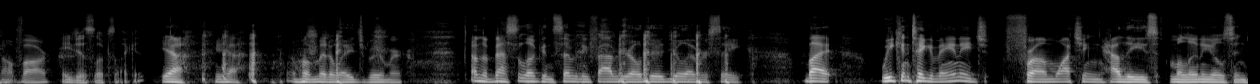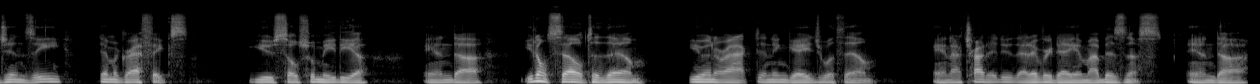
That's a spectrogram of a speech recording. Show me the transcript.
Not far. He just looks like it. Yeah, yeah. I'm a middle aged boomer. I'm the best looking 75 year old dude you'll ever see. But we can take advantage from watching how these millennials and Gen Z demographics use social media. And uh, you don't sell to them, you interact and engage with them. And I try to do that every day in my business. And uh,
